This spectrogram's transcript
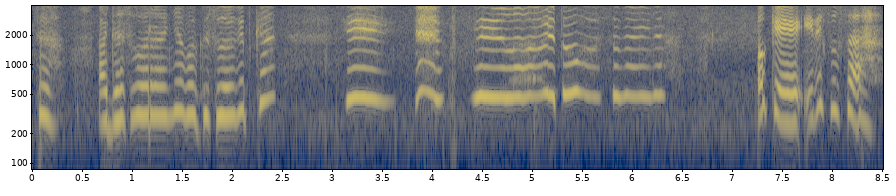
Tuh, ada suaranya bagus banget kan? Ih, Gila itu sungainya. Oke, ini susah.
